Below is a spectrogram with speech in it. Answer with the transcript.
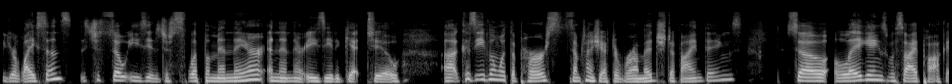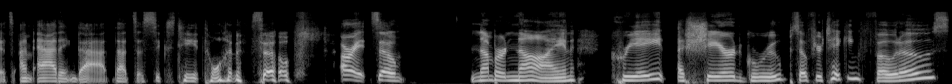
your license it's just so easy to just slip them in there and then they're easy to get to because uh, even with the purse sometimes you have to rummage to find things. So leggings with side pockets i'm adding that that's a 16th one so all right so number nine create a shared group. So if you're taking photos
